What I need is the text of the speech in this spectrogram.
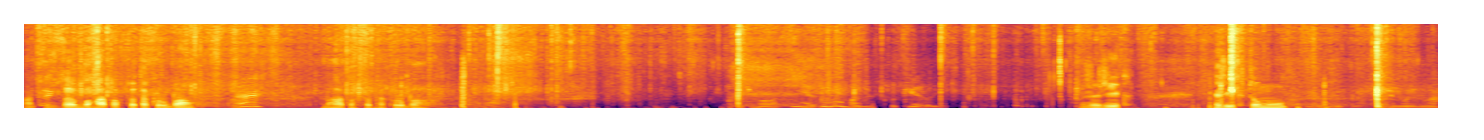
А тут багато хто так рубав. Багато хто так рубав. Ні, зрубане, сокирою. Вже рік, рік тому. Два.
